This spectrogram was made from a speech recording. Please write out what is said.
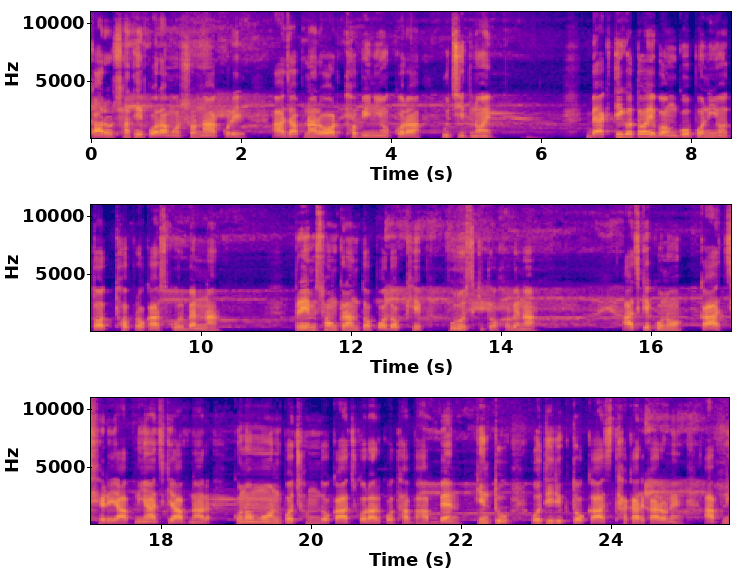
কারোর সাথে পরামর্শ না করে আজ আপনার অর্থ বিনিয়োগ করা উচিত নয়। ব্যক্তিগত এবং গোপনীয় তথ্য প্রকাশ করবেন না। প্রেম সংক্রান্ত পদক্ষেপ পুরস্কৃত হবে না। আজকে কোনো কাজ ছেড়ে আপনি আজকে আপনার কোনো মন পছন্দ কাজ করার কথা ভাববেন, কিন্তু অতিরিক্ত কাজ থাকার কারণে আপনি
